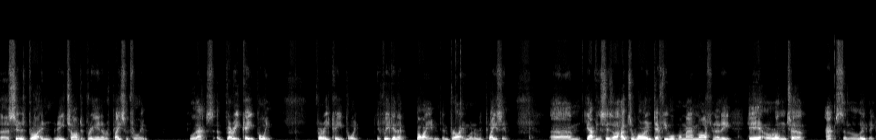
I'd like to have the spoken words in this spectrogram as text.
Uh, as soon as Brighton need time to bring in a replacement for him. Well, that's a very key point. Very key point. If we're going to buy him, then Brighton want to replace him. Um, Gavin says, I hope to Warren. Definitely want my man Martinelli here long term. Absolutely.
